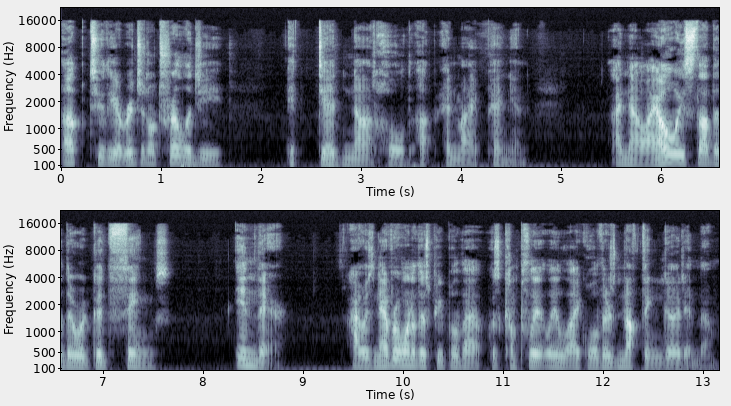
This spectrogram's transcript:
up to the original trilogy, it did not hold up, in my opinion. I know I always thought that there were good things in there. I was never one of those people that was completely like, well, there's nothing good in them.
